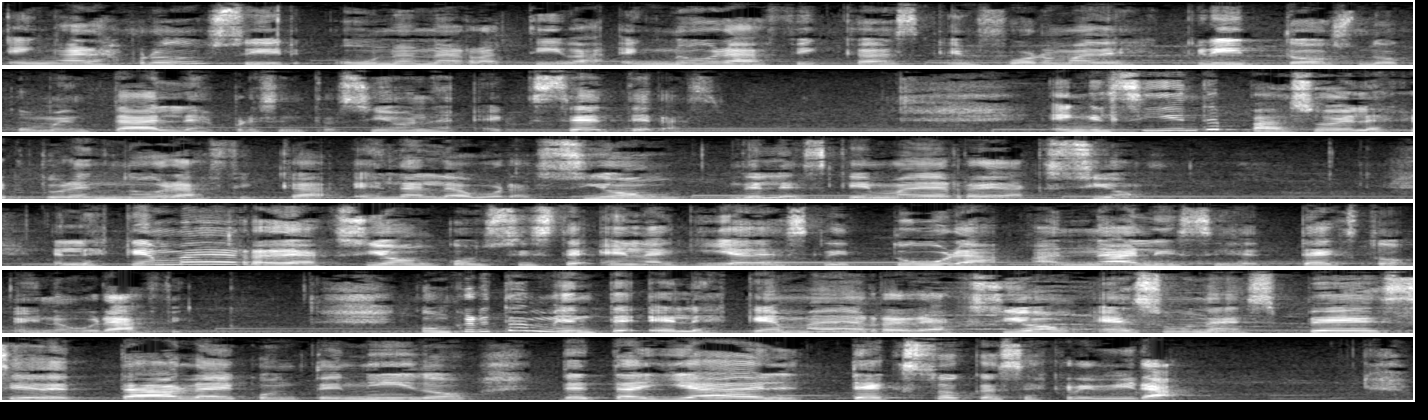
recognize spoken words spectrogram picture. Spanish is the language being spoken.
en aras producir una narrativa etnográficas en forma de escritos, documentales, presentaciones, etc. En el siguiente paso de la escritura etnográfica es la elaboración del esquema de redacción. El esquema de redacción consiste en la guía de escritura, análisis de texto etnográfico. Concretamente, el esquema de redacción es una especie de tabla de contenido detallada del texto que se escribirá.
